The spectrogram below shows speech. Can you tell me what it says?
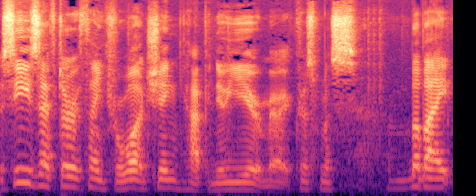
See you after. Thank you for watching. Happy New Year. Merry Christmas. Bye-bye.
